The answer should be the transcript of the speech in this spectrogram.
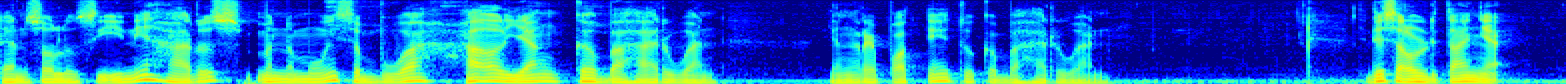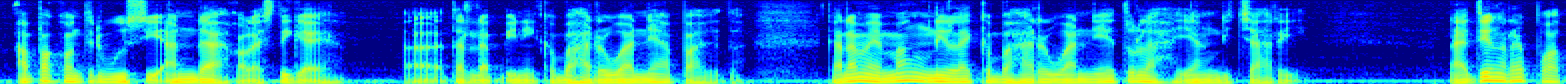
dan solusi ini harus menemui sebuah hal yang kebaharuan. Yang repotnya itu kebaharuan. Jadi selalu ditanya, apa kontribusi Anda kalau S3 ya eh, terhadap ini kebaharuannya apa gitu. Karena memang nilai kebaharuannya itulah yang dicari. Nah, itu yang repot.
